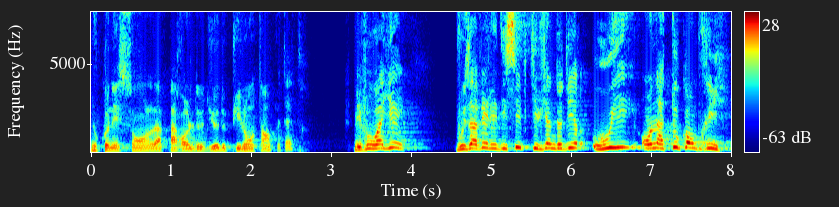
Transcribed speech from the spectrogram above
Nous connaissons la parole de Dieu depuis longtemps, peut-être. Mais vous voyez, vous avez les disciples qui viennent de dire, oui, on a tout compris.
